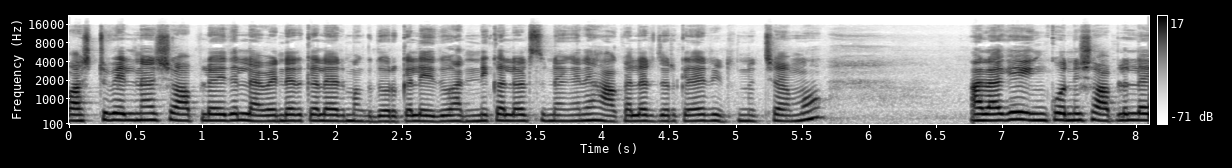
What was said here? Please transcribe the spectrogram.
ఫస్ట్ వెళ్ళిన షాప్లో అయితే లెవెండర్ కలర్ మాకు దొరకలేదు. అన్ని కలర్స్ ఉన్నాయి కానీ ఆ కలర్ దొరకలేదు రిటర్న్ వచ్చాము. అలాగే ఇంకొన్ని షాపులలో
